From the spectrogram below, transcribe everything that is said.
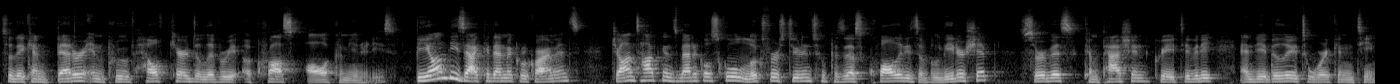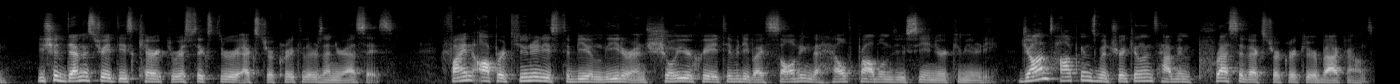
so they can better improve healthcare delivery across all communities. Beyond these academic requirements, Johns Hopkins Medical School looks for students who possess qualities of leadership, service, compassion, creativity, and the ability to work in a team. You should demonstrate these characteristics through your extracurriculars and your essays. Find opportunities to be a leader and show your creativity by solving the health problems you see in your community. Johns Hopkins matriculants have impressive extracurricular backgrounds.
